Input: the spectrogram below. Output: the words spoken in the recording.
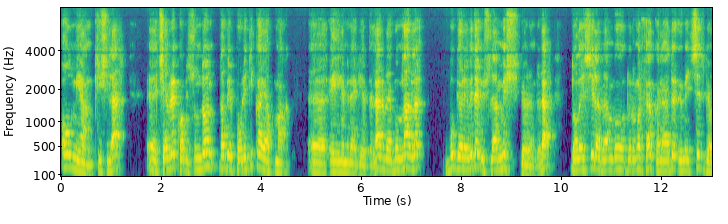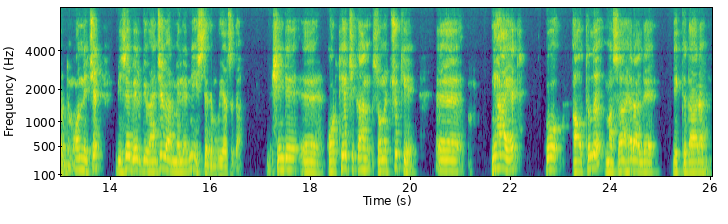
olmayan kişiler e, çevre konusunda da bir politika yapmak e, eğilimine girdiler ve bunlarla bu görevi de üstlenmiş göründüler. Dolayısıyla ben bu durumu fevkalade ümitsiz gördüm. Onun için bize bir güvence vermelerini istedim bu yazıda. Şimdi e, ortaya çıkan sonuç şu ki e, nihayet bu altılı masa herhalde iktidara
